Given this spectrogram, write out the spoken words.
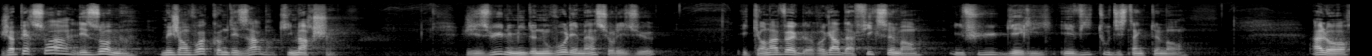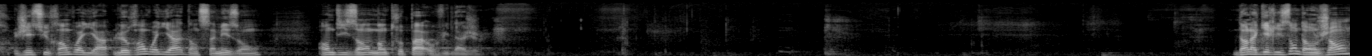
J'aperçois les hommes, mais j'en vois comme des arbres qui marchent. Jésus lui mit de nouveau les mains sur les yeux, et quand l'aveugle regarda fixement, il fut guéri et vit tout distinctement. Alors Jésus le renvoya dans sa maison en disant N'entre pas au village. Dans la guérison dans Jean,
